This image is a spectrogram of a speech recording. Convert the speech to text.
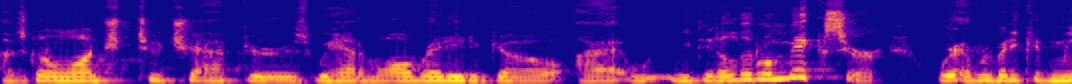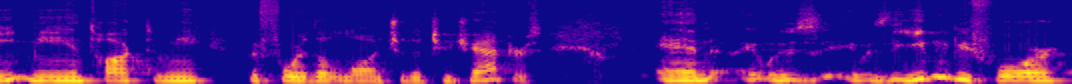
I was going to launch two chapters. We had them all ready to go. I, we did a little mixer where everybody could meet me and talk to me before the launch of the two chapters. And it was it was the evening before,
